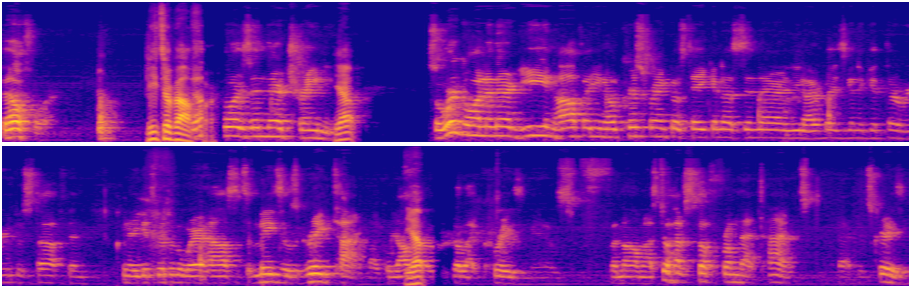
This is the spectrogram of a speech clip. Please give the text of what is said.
Belfort. Vitor Belfort. Belfort's in there training. Yep. So we're going in there, Gui and Rafa, you know, Chris Franco's taking us in there, and you know, everybody's gonna get their Ruka stuff, and you know, you get to go to the warehouse. It's amazing. It was a great time. Like we all Yep. go like crazy, man. It was phenomenal. I still have stuff from that time. It's, it's crazy.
